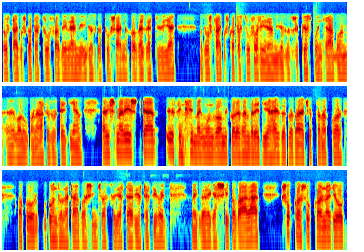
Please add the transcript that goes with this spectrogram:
Országos Katasztrófa Vélelmi Igazgatóságnak a vezetője, az Országos Katasztrófa Védelmi Igazgatóság központjában valóban átadott egy ilyen elismerést, de őszintén megmondva, amikor az ember egy ilyen helyzetbe belecsöppen, akkor, akkor gondolatában sincs az, hogy ezt ezért teszi, hogy megveregessék a vállát. Sokkal-sokkal nagyobb,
